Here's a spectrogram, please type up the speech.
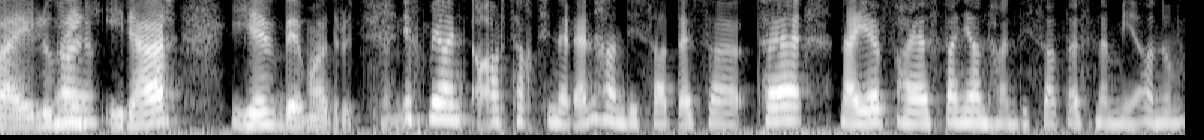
վայելում ենք իրար եւ բեմադրությունը։ Իսկ միայն արցախցիներ են հանդիսատեսը, թե նաեւ հայաստանյան հանդիսատեսն է միանում։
